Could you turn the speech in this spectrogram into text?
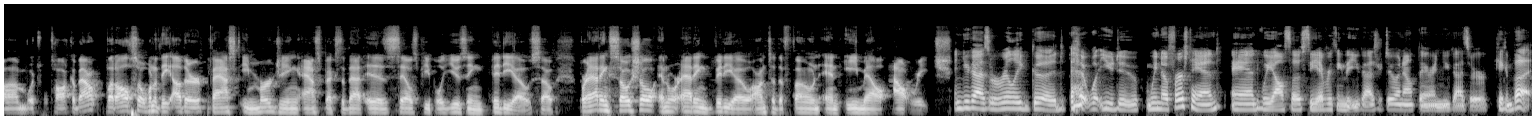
um, which we'll talk about. But also, one of the other fast emerging aspects of that is salespeople using video. So we're adding social and we're adding video onto the phone and email outreach. And you guys are really good at what you do. We know firsthand, and we also see everything that you guys are doing out there, and you guys are kicking butt.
